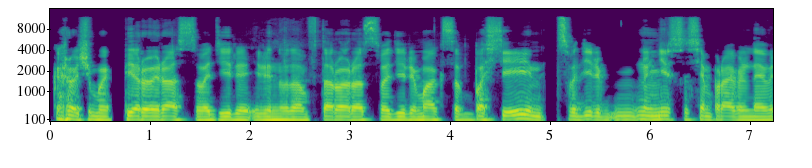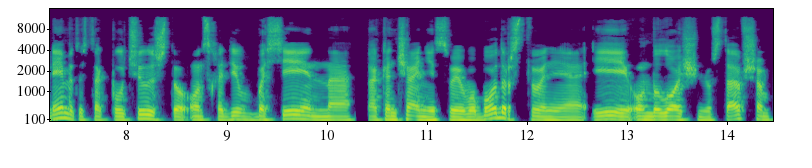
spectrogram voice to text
короче, мы первый раз сводили, или, ну, там, второй раз сводили Макса в бассейн, сводили, ну, не совсем правильное время, то есть так получилось, что он сходил в бассейн на окончании своего бодрствования, и он был очень уставшим,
